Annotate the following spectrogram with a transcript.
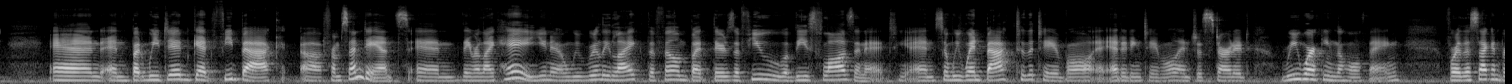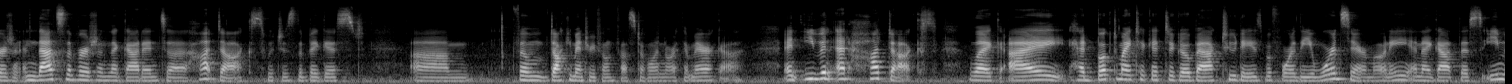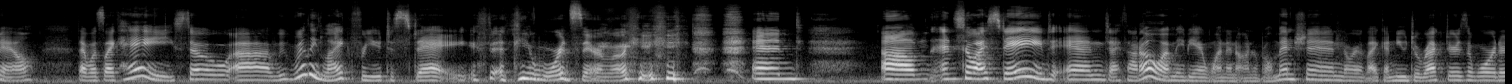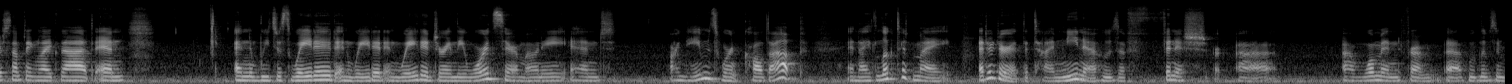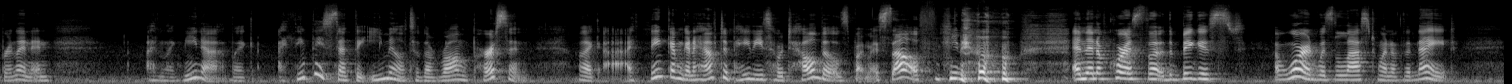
and and but we did get feedback uh, from Sundance, and they were like, "Hey, you know, we really like the film, but there's a few of these flaws in it." And so we went back to the table, editing table, and just started reworking the whole thing for the second version, and that's the version that got into Hot Docs, which is the biggest um, film documentary film festival in North America. And even at Hot Docs, like I had booked my ticket to go back two days before the award ceremony, and I got this email that was like, "Hey, so uh, we really like for you to stay at the award ceremony," and. Um, and so I stayed and I thought, oh, maybe I won an honorable mention or like a new director's award or something like that. And and we just waited and waited and waited during the award ceremony and our names weren't called up. And I looked at my editor at the time, Nina, who's a Finnish uh, a woman from uh, who lives in Berlin, and I'm like, Nina, like I think they sent the email to the wrong person. Like I think I'm gonna have to pay these hotel bills by myself, you know. and then of course the, the biggest award was the last one of the night,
